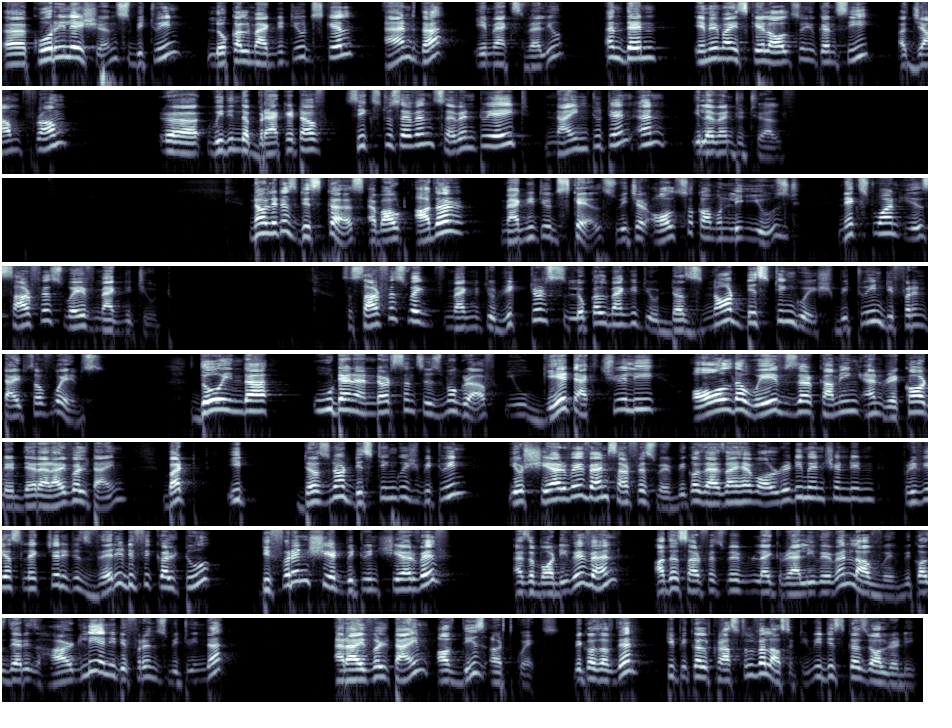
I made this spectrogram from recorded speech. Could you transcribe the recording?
uh, correlations between local magnitude scale and the Amax value and then MMI scale also you can see a jump from uh, within the bracket of 6 to 7, 7 to 8, 9 to 10 and 11 to 12. Now, let us discuss about other magnitude scales, which are also commonly used. Next one is surface wave magnitude. So, surface wave magnitude Richter's local magnitude does not distinguish between different types of waves. Though in the Wood and Anderson seismograph, you get actually all the waves are coming and recorded their arrival time, but it does not distinguish between your shear wave and surface wave, because as I have already mentioned in previous lecture, it is very difficult to differentiate between shear wave as a body wave and other surface wave like Rayleigh wave and love wave, because there is hardly any difference between the arrival time of these earthquakes, because of their typical crustal velocity we discussed already.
